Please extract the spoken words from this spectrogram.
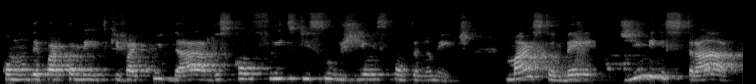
como um departamento que vai cuidar dos conflitos que surgiam espontaneamente, mas também administrar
